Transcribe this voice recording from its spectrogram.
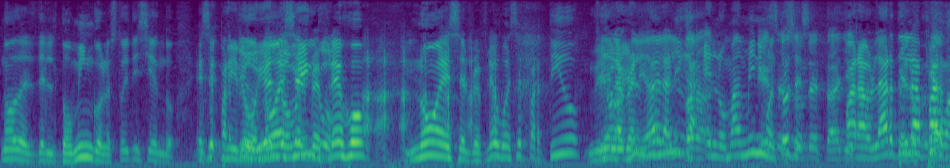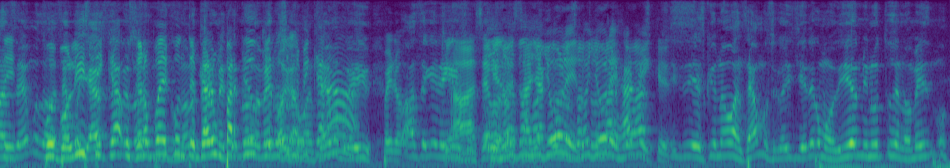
no, desde el domingo lo estoy diciendo. Ese partido no el es el domingo. reflejo, no es el reflejo ese partido Ni de la realidad de la liga Pero en lo más mínimo. un Entonces, para hablar de Pero la parte avancemos, avancemos, futbolística, ya usted no puede no contemplar un quiero partido que no significa avancemos, nada. Pero- va a seguir en que eso. Avancemos, no, no, no ya con llore, no nosotros llore, Marco Harry. Vázquez. Sí, sí, es que no avanzamos, tiene como 10 minutos en lo mismo.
